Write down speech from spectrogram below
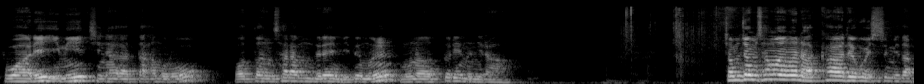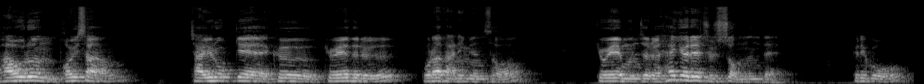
부활이 이미 지나갔다 하므로 어떤 사람들의 믿음을 무너뜨리느니라. 점점 상황은 악화되고 있습니다. 바울은 더 이상 자유롭게 그 교회들을 돌아다니면서 교회 문제를 해결해 줄 수 없는데 그리고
